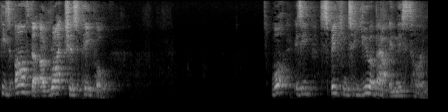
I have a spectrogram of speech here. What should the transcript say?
He's after a righteous people. What is he speaking to you about in this time?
